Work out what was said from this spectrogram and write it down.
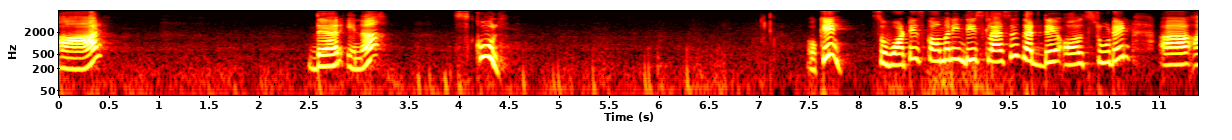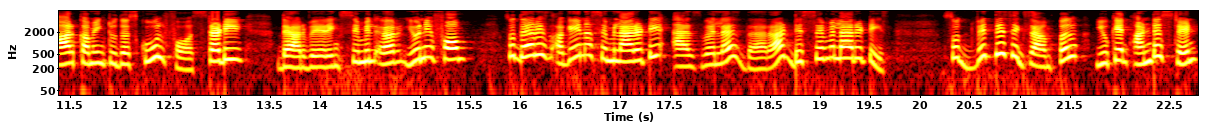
are there in a school. Okay. So, what is common in these classes that they all student uh, are coming to the school for study, they are wearing similar uniform. So, there is again a similarity as well as there are dissimilarities. So, with this example you can understand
